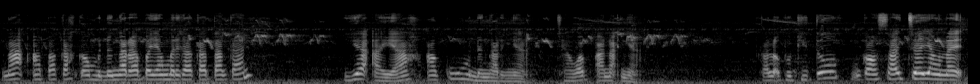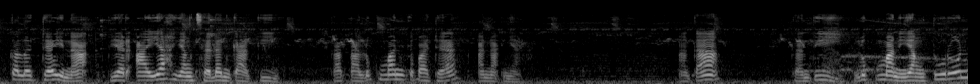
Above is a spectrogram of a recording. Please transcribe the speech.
Nak, apakah kau mendengar apa yang mereka katakan? Ya ayah, aku mendengarnya, jawab anaknya. Kalau begitu, engkau saja yang naik keledai nak, biar ayah yang jalan kaki, kata Lukman kepada anaknya. Maka ganti Lukman yang turun,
